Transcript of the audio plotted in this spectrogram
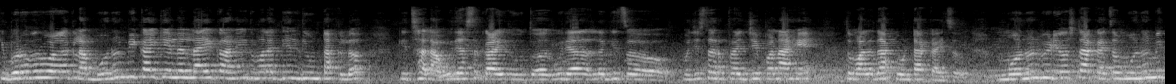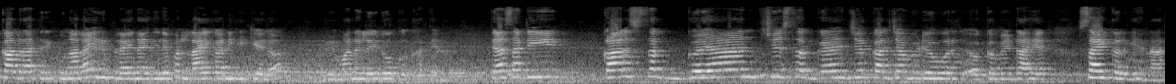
की बरोबर ओळखला. म्हणून मी काय केलं? लाईक आणि तुम्हाला दिल देऊन टाकलं की चला उद्या सकाळी उ- उद्या लगेच म्हणजे सरप्राईज जे पण आहे तुम्हाला दाखवून टाकायचं. म्हणून व्हिडिओज टाकायचं. म्हणून मी काल रात्री कुणालाही रिप्लाय नाही दिले पण लाईक आणि हे केलं. विमानं डोकं खाते त्यासाठी काल सगळ्यांचे सगळ्यांचे कालच्या व्हिडिओवर कमेंट आहेत सायकल घेणार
